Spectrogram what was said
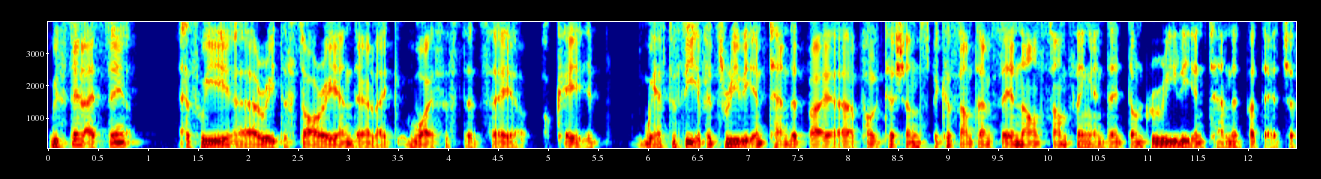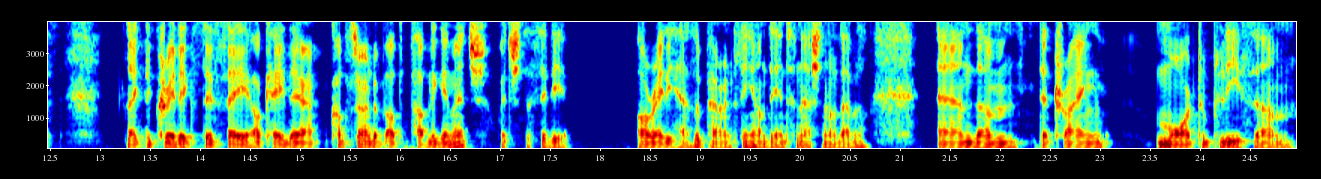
We still, I still, as we uh, read the story, and there are like voices that say, okay, it we have to see if it's really intended by uh, politicians because sometimes they announce something and they don't really intend it, but they're just like the critics. They say, okay, they're concerned about the public image, which the city already has apparently on the international level, and um, they're trying more to please um,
